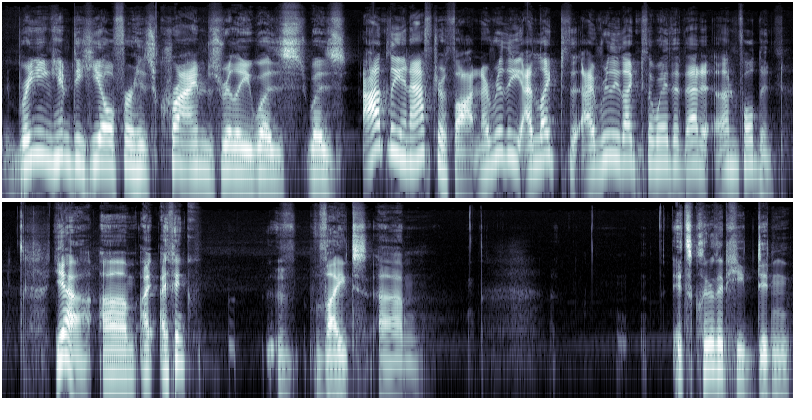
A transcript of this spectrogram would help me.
bringing him to heel for his crimes really was was oddly an afterthought, and I really I liked the, I really liked the way that that unfolded. Yeah, um, I I think Veidt. Um, it's clear that he didn't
